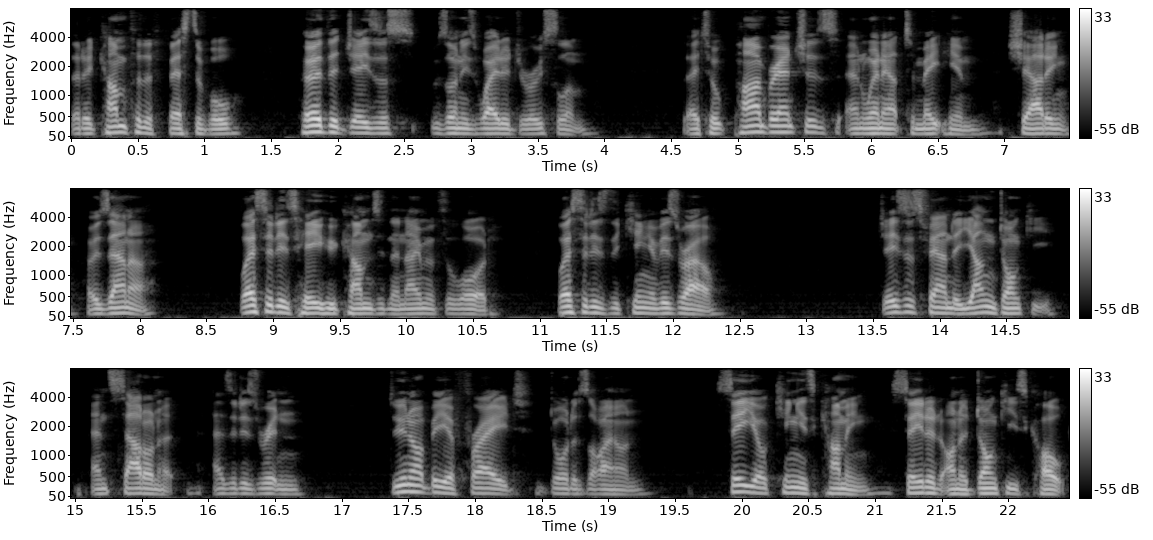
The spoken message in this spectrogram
that had come for the festival heard that Jesus was on his way to Jerusalem. They took palm branches and went out to meet him, shouting, Hosanna! Blessed is he who comes in the name of the Lord. Blessed is the King of Israel. Jesus found a young donkey and sat on it, as it is written, Do not be afraid, daughter Zion. See, your king is coming, seated on a donkey's colt.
